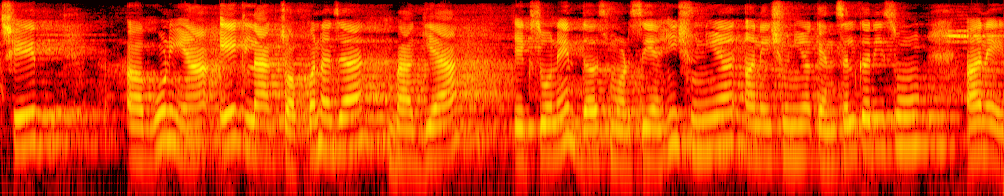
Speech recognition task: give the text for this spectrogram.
છેદ ગુણ્યા એક લાખ ચોપન હજાર ભાગ્યા એકસો ને દસ મળશે. અહીં શૂન્ય અને શૂન્ય કેન્સલ કરીશું. અને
